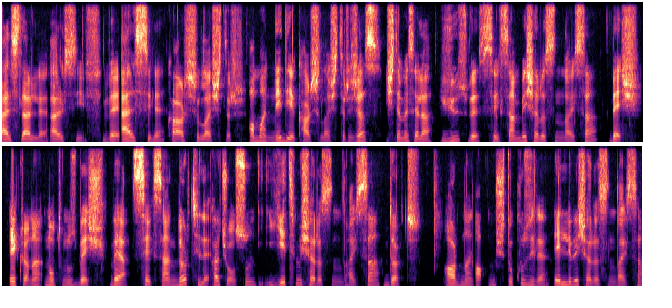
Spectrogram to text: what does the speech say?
else'lerle else if ve else ile karşılaştır. Ama ne diye karşılaştıracağız? İşte mesela 100 ve 85 arasındaysa 5. Ekrana notunuz 5 veya 84 ile kaç olsun 70 arasındaysa 4. Ardından 69 ile 55 arasındaysa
